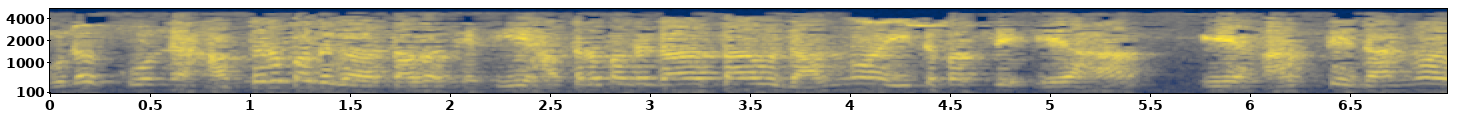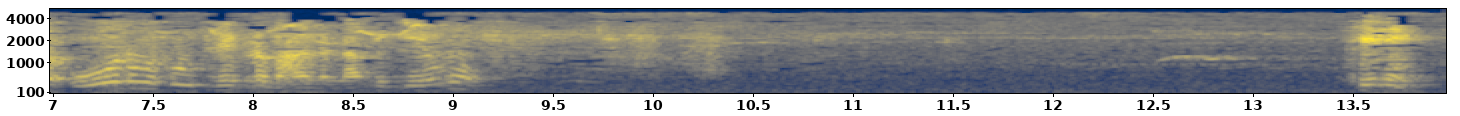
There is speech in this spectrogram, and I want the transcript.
ගොඩක් ඕනේ හතර පද ගාතාවක් ඇති. මේ හතර පද ගාතාව දන්නවා ඊට පස්සේ එයා ඒ අර්ථය දන්නවා ඕනම සූත්‍රයකට බලන්න. අපි කියමු කෙනෙක්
